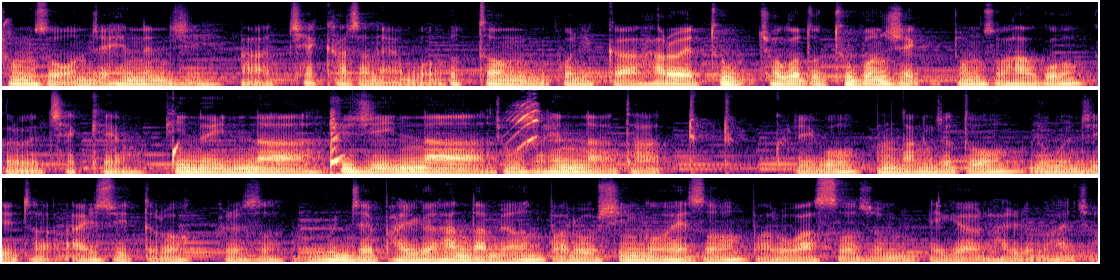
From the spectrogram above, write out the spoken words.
청소 언제 했는지 다 체크하잖아요. 뭐 보통 보니까 하루에 두, 적어도 두 번씩 청소하고 그리고 체크해요. 비누 있나, 휴지 있나, 청소했나 다 그리고 담당자도 누군지 다 알 수 있도록 그래서 문제 발견한다면 바로 신고해서 바로 와서 좀 해결하려고 하죠.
